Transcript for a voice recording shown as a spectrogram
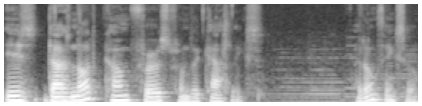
is, does not come first from the Catholics. I don't think so.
